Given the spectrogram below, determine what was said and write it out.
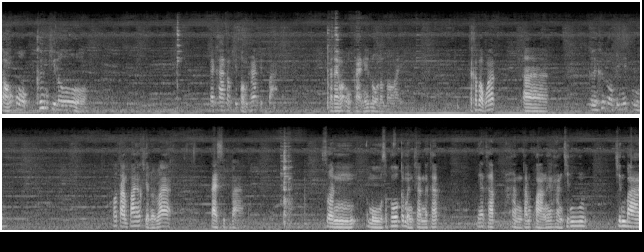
สองอกครึ่งกิโลแม่ค้าเขาคิดผมห้าสิบบาท แสดงว่าอกไก่นี่โลละร้อย แต่เขาบอกว่าเกินครึ่งโลไปนิดนึงเพราะตามป้ายเขาเขียนไว้ว่า80บาท ส่วนหมูสะโพกก็เหมือนกันนะครับ เนี่ยครับหั่นตามขวางเนี่ยหั่นชิ้นชิ้นบาง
